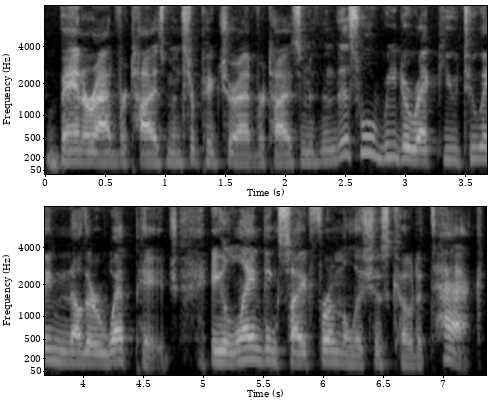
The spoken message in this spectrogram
banner advertisements or picture advertisements, and this will redirect you to another web page, a landing site for a malicious code attack.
